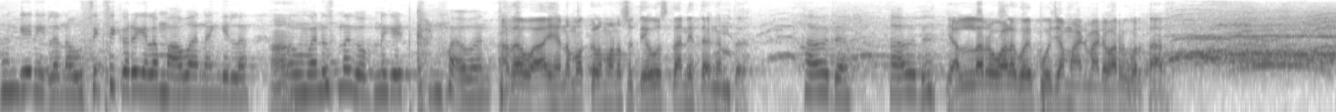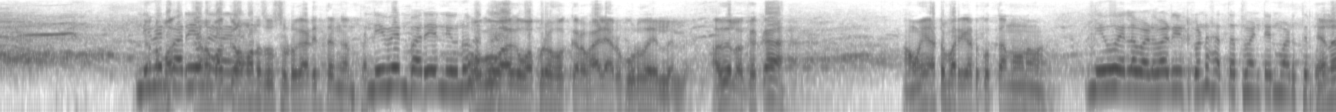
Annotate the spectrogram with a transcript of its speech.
ಹಂಗೇನಿಲ್ಲ ನಾವು ಸಿಕ್ ಸಿಕ್ಕವರಿಗೆಲ್ಲ ಮಾವ ಅನ್ನಂಗಿಲ್ಲ. ಮನಸ್ಸಿನಾಗ ಮನಸ್ನಾಗ ಒಬ್ನಿಗೆ ಇಟ್ಕೊಂಡು ಮಾವ ಅಂತ. ಅದವ ಹೆಣ್ಮಕ್ಳ ಮನಸ್ಸು ದೇವಸ್ಥಾನ ಇದ್ದಂಗಂತ. ಹೌದಾ ಹೌದಾ. ಎಲ್ಲರೂ ಒಳಗೆ ಹೋಗಿ ಪೂಜೆ ಮಾಡಿ ಮಾಡಿ ಹೊರಗೆ ಬರ್ತಾರ. ನೀವೇನ್ ಬರೀ ಹೆಣ್ಮಕ್ಳ ಮನಸ್ಸು ಸುಡುಗಾಡಿದ್ದಂಗಂತ. ನೀವೇನ್ ಬರೀ ನೀವು ಹೋಗುವಾಗ ಒಬ್ರು ಹೋಗ್ತಾರ ಭಾಳ ಯಾರು ಬುರದ ಇಲ್ಲ ಇಲ್ಲಿ. ಅದಲ್ಲ ಕಕ್ಕ ಅವ ಯಾಟ ಬರಿ ಕೂತಾನ ನೋಡವ ನೀವು ಎಲ್ಲ ಒಳವಾಡಿ ಇಟ್ಕೊಂಡು ಹತ್ತತ್ತು ಮೇಂಟೈನ್ ಮಾಡ್ತಿರ ಏನ?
